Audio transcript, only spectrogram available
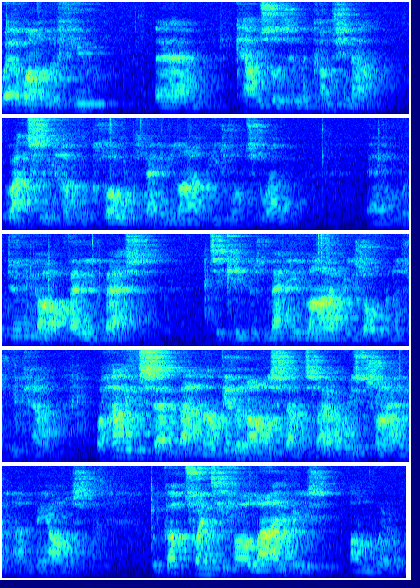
We're one of the few um, councils in the country now who actually haven't closed any libraries whatsoever. And um, we're doing our very best to keep as many libraries open as we can. But having said that, and I'll give an honest answer, I always try and, and be honest. We've got 24 libraries on Wirral,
